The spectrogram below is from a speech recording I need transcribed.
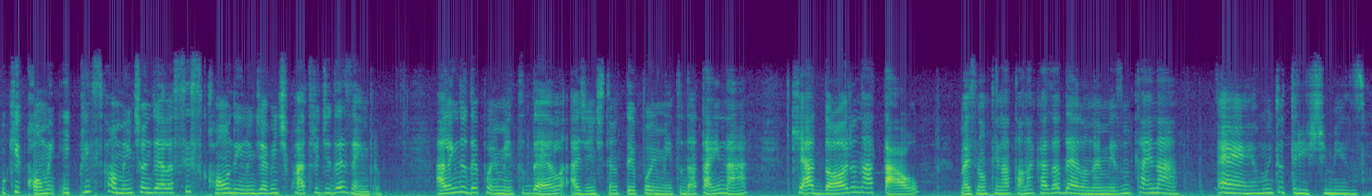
o que comem e principalmente onde elas se escondem no dia 24 de dezembro. Além do depoimento dela, a gente tem o depoimento da Tainá, que adora o Natal, mas não tem Natal na casa dela, não é mesmo, Tainá? É, é muito triste mesmo.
